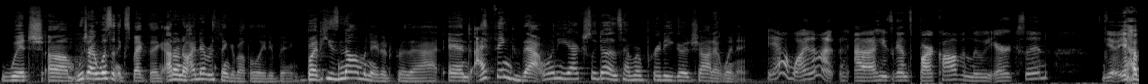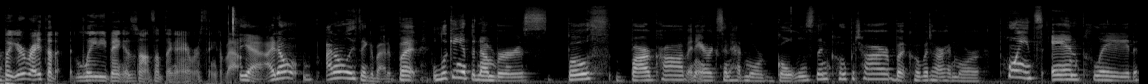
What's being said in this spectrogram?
which um, which I wasn't expecting. I don't know. I never think about the Lady Byng, but he's nominated for that, and I think that one he actually does have a pretty good shot at winning. Yeah, why not? Uh, he's against Barkov and Loui Eriksson. Yeah, yeah, but you're right that Lady Byng is not something I ever think about. Yeah, I don't I don't really think about it, but looking at the numbers, both Barkov and Eriksson had more goals than Kopitar, but Kopitar had more points and played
